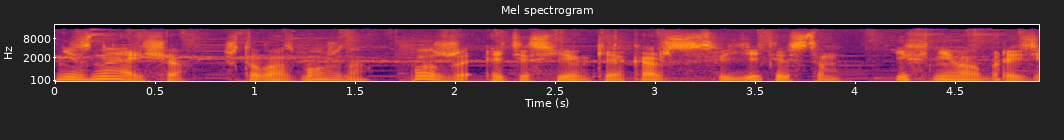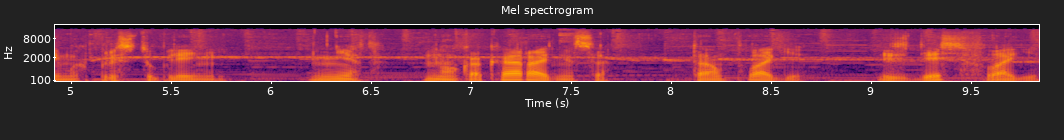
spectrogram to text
не зная еще, что, возможно, позже эти съемки окажутся свидетельством их невообразимых преступлений. Нет, но какая разница? Там флаги, и здесь флаги.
